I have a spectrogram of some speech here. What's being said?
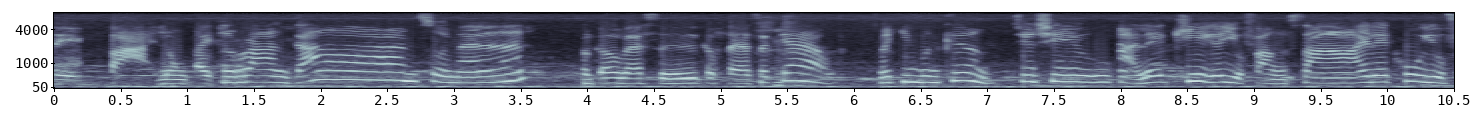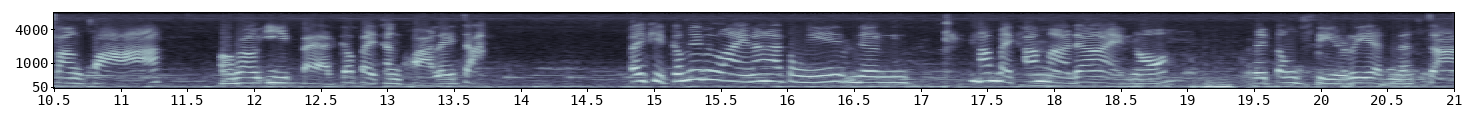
ยป่ายลงไปข้างล่างกันสวยไหมแล้วก็แวะซื้อกาแฟสักแก้ว ไว้กินบนเครื่อง ชิวๆอ่าเลขขี้ก็อยู่ฝั่งซ้าย เลขคู่อยู่ฝั่งขวา ของเรา E 8 ก็ไปทางขวาเลยจ้ะ ไปผิดก็ไม่เป็นไรนะคะ ตรงนี้เดินข้ามไปข้ามมาได้เนาะไม่ต้องซีเรียสนะจ๊ะ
